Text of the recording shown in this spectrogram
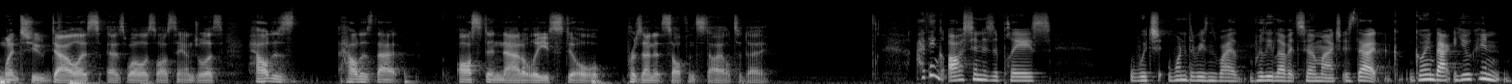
went to Dallas as well as Los Angeles? How does how does that Austin Natalie still present itself in style today? I think Austin is a place which one of the reasons why I really love it so much is that going back you can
